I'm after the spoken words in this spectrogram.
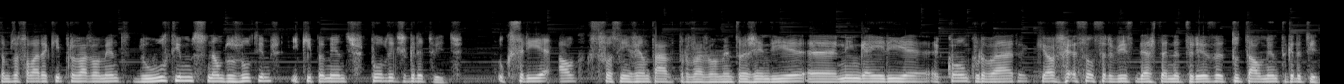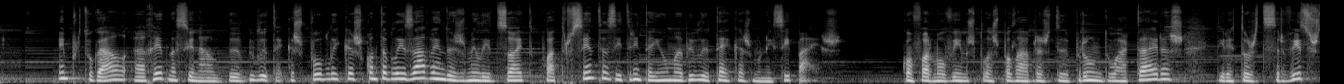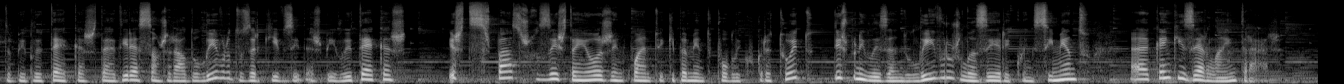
Estamos a falar aqui provavelmente do último, se não dos últimos, equipamentos públicos gratuitos. O que seria algo que, se fosse inventado provavelmente hoje em dia, uh, ninguém iria concordar que houvesse um serviço desta natureza totalmente gratuito. Em Portugal, a Rede Nacional de Bibliotecas Públicas contabilizava em 2018 431 bibliotecas municipais. Conforme ouvimos pelas palavras de Bruno Duarteiras, diretor de Serviços de Bibliotecas da Direção-Geral do Livro, dos Arquivos e das Bibliotecas, estes espaços resistem hoje enquanto equipamento público gratuito, disponibilizando livros, lazer e conhecimento a quem quiser lá entrar.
